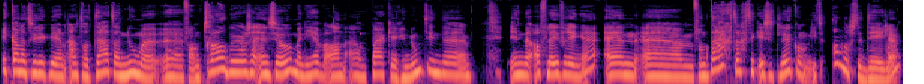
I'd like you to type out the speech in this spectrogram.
ik kan natuurlijk weer een aantal data noemen eh, van trouwbeurzen en zo. Maar die hebben we al een, al een paar keer genoemd in de, in de afleveringen. En ehm, vandaag dacht ik, is het leuk om iets anders te delen.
